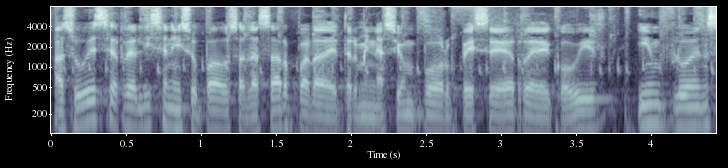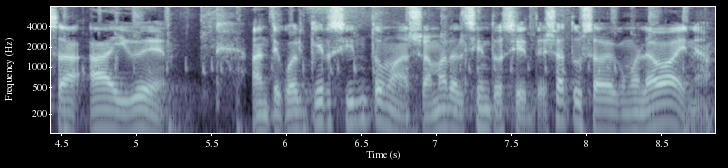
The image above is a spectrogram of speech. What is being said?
A su vez, se realizan hisopados al azar para determinación por PCR de COVID, influenza A y B. Ante cualquier síntoma, llamar al 107. Ya tú sabes cómo es la vaina.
